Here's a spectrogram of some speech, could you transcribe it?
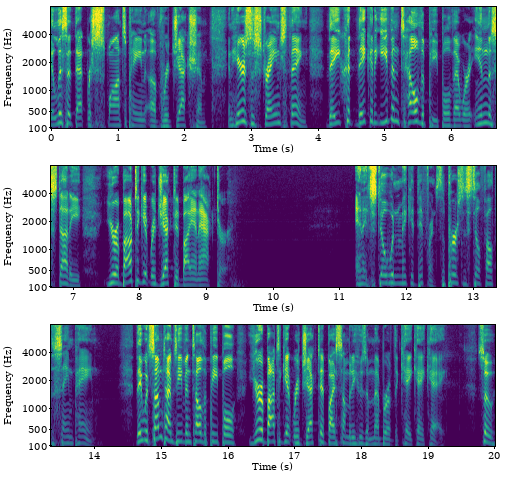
elicit that response pain of rejection. And here's the strange thing: they could they could even tell the people that were in the study, "You're about to get rejected by an actor." And it still wouldn't make a difference. The person still felt the same pain. They would sometimes even tell the people, You're about to get rejected by somebody who's a member of the KKK. So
